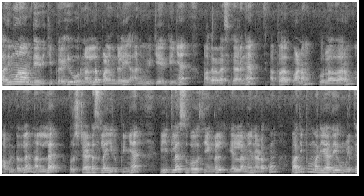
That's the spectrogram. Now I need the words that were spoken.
பதிமூணாம் தேதிக்கு பிறகு ஒரு நல்ல பலன்களை அனுபவிக்க இருக்கீங்க மகர ராசிக்காரங்க. அப்போ பணம் பொருளாதாரம் அப்படின்றதுல நல்ல ஒரு ஸ்டேட்டஸில் இருப்பீங்க. வீட்டில் சுப விஷயங்கள் எல்லாமே நடக்கும். மதிப்பு மரியாதை உங்களுக்கு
